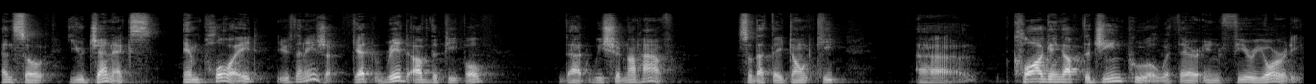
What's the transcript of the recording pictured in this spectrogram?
And so eugenics employed euthanasia. Get rid of the people that we should not have so that they don't keep uh, clogging up the gene pool with their inferiority.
